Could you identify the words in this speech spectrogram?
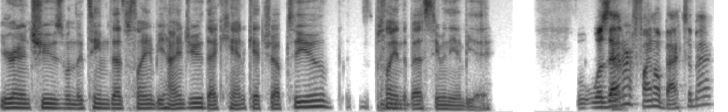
you're gonna choose when the team that's playing behind you that can catch up to you, playing the best team in the NBA. was that Yeah. our final back to back?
